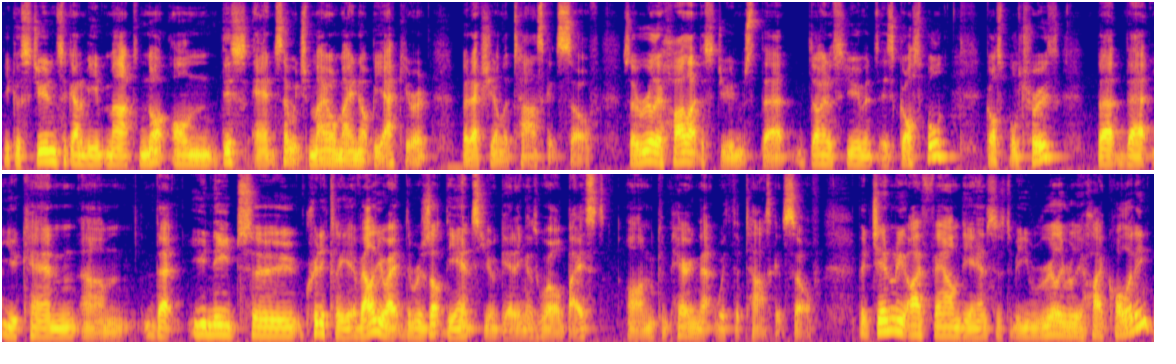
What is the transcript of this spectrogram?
because students are going to be marked not on this answer, which may or may not be accurate, but actually on the task itself. So really highlight to students that don't assume it's gospel, gospel truth, but that you can um, that you need to critically evaluate the result, the answer you're getting as well, based on comparing that with the task itself. But generally, I found the answers to be really, really high quality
